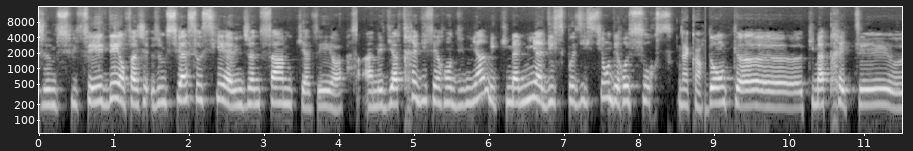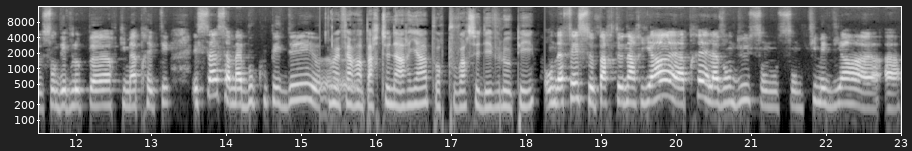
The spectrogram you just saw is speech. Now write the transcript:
je me suis fait aider. Enfin, je, me suis associée à une jeune femme qui avait euh, un média très différent du mien, mais qui m'a mis à disposition des ressources. D'accord. Donc, euh, qui m'a prêté son développeur, qui m'a prêté. Et ça, ça m'a beaucoup aidé. On va faire un partenariat pour pouvoir se développer. On a fait ce partenariat. Et après, elle a vendu son, son petit média à à,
